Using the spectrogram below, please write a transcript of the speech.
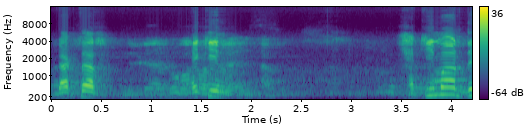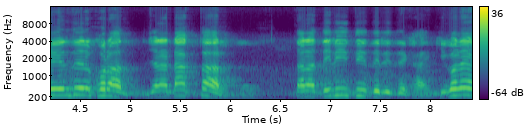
ডাক্তার, হাকিম। হাকিমার দের দের কোরআন যারা ডাক্তার তারা দেরিতে দেরিতে খায়। কি করে?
